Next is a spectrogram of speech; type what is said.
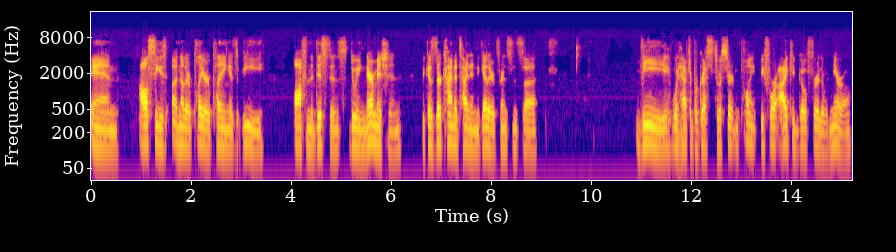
and I'll see another player playing as V off in the distance doing their mission because they're kind of tied in together. For instance, uh, V would have to progress to a certain point before I could go further with Nero.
